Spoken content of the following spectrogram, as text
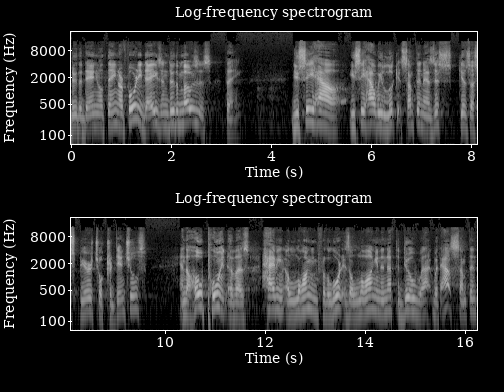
do the Daniel thing, or 40 days and do the Moses thing. You see how you see how we look at something as this gives us spiritual credentials? And the whole point of us having a longing for the Lord is a longing enough to do without something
